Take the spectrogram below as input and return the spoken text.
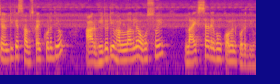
চ্যানেলটিকে সাবস্ক্রাইব করে দিও। আর ভিডিওটি ভালো লাগলে অবশ্যই লাইক শেয়ার এবং কমেন্ট করে দিও।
